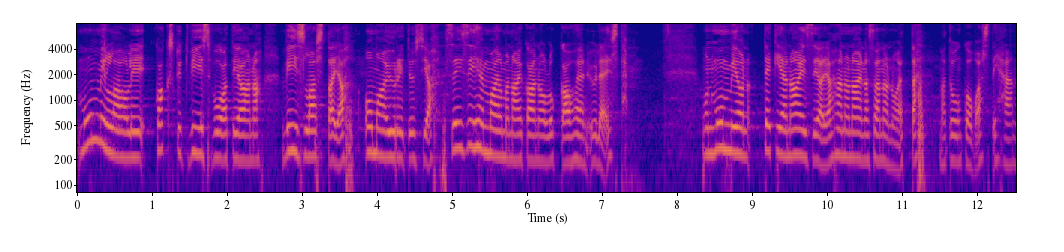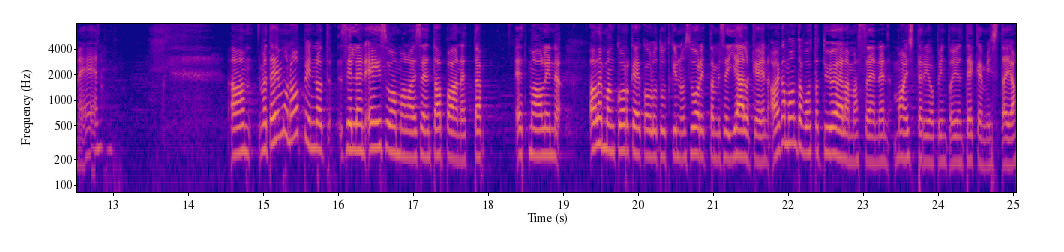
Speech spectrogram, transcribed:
mummilla oli 25-vuotiaana viisi lasta ja oma yritys ja se ei siihen maailman aikaan ollut kauhean yleistä. Mun mummi on tekijä naisia ja hän on aina sanonut, että mä tuun kovasti häneen. Ähm, mä tein mun opinnot silleen ei-suomalaiseen tapaan, että, että mä olin alemman korkeakoulututkinnon suorittamisen jälkeen aika monta vuotta työelämässä ennen maisteriopintojen tekemistä. Ja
